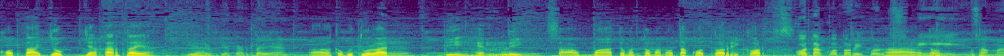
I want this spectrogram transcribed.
kota Yogyakarta ya. Ya. Yogyakarta ya. Eh, kebetulan di handling sama teman-teman otak kotor records. Otak Kotor Records. Ah, Ini otak- otak. sama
